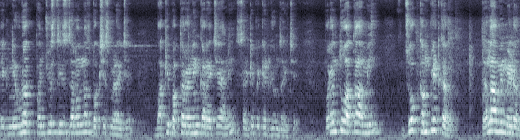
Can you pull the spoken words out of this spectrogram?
एक निवडक पंचवीस तीस जणांनाच बक्षीस मिळायचे बाकी फक्त रनिंग करायचे आणि सर्टिफिकेट घेऊन जायचे. परंतु आता आम्ही जो कंप्लीट करत त्याला आम्ही मेडल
